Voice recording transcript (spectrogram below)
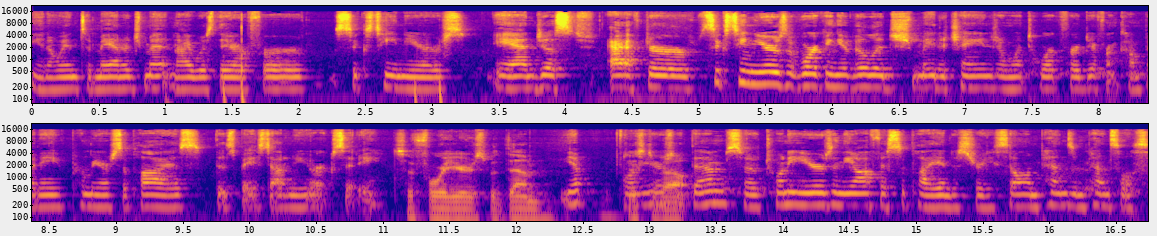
you know, into management, and I was there for 16 years. And just after 16 years of working at Village, made a change and went to work for a different company, Premier Supplies, that's based out of New York City. So four years with them. Yep, four years about. with them. So 20 years in the office supply industry, selling pens and pencils.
